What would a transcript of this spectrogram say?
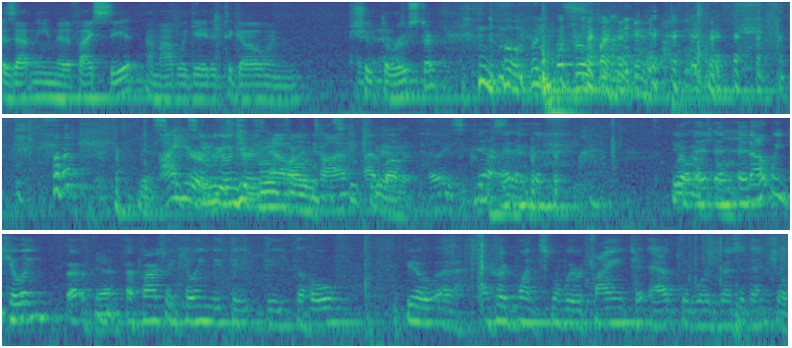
Does that mean that if I see it, I'm obligated to go and shoot the rooster? No, no properly. Yes. I hear a Only- only rooster in town all the time. I love it. I think it's the Yeah, and, and, and, you know, and, and, and aren't we killing, uh, Yeah. uh, partially killing the, the, the, the whole, you know, uh, I heard once when we were trying to add the word residential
